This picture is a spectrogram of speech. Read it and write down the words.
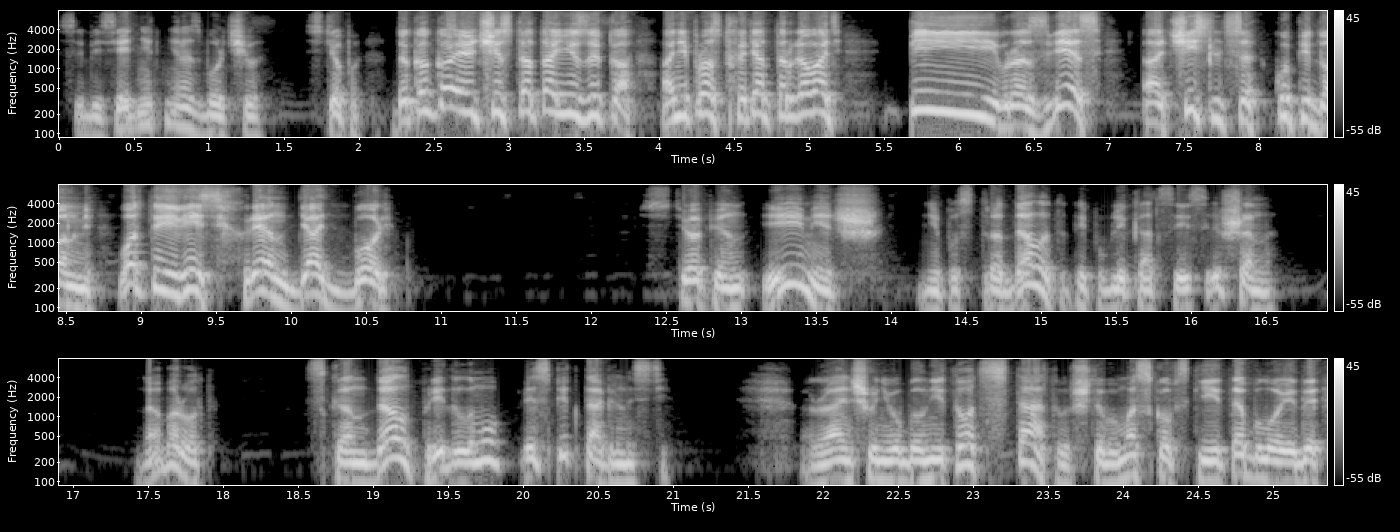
Собеседник неразборчиво. Степа. Да какая чистота языка. Они просто хотят торговать пи в развес, а числятся купидонами. Вот и весь хрен дядь Борь. Степин имидж не пострадал от этой публикации совершенно. Наоборот, скандал придал ему респектабельности. Раньше у него был не тот статус, чтобы московские таблоиды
